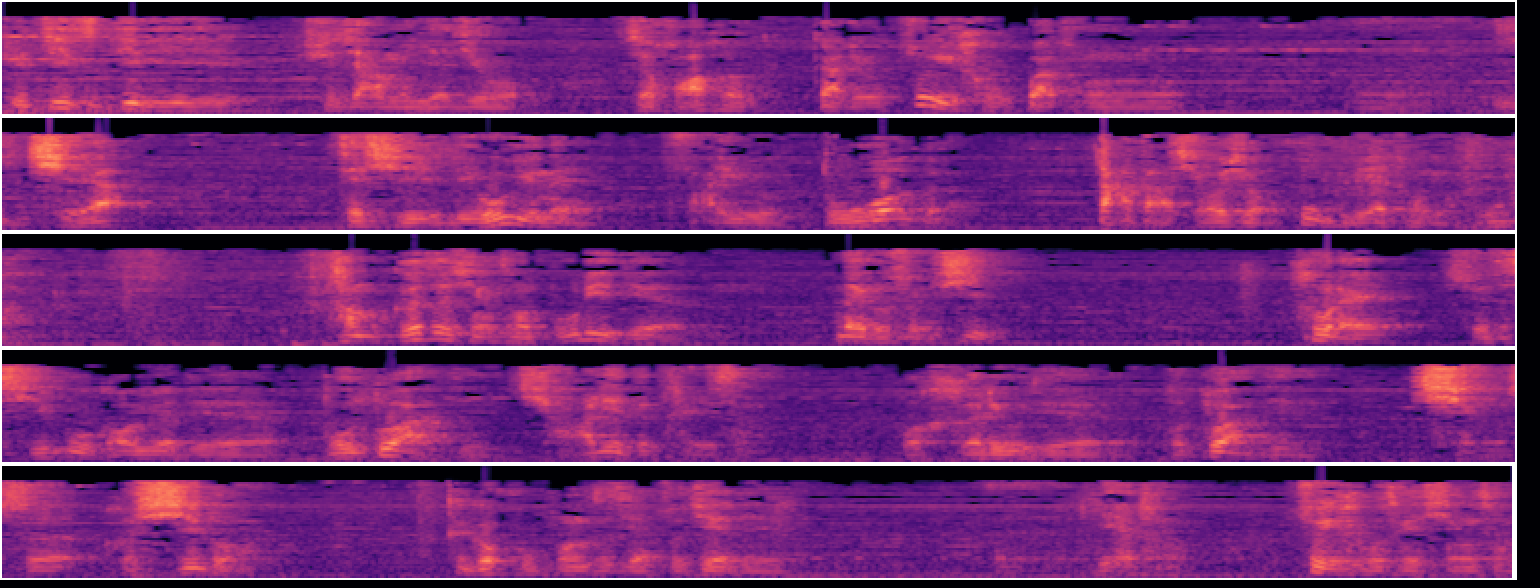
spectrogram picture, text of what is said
据地质地理学家们研究，在黄河干流最后贯通呃以前，在其流域内发有多个大大小小互不连通的湖泊，它们各自形成独立的内陆水系。后来，随着西部高原的不断的强烈的抬升和河流的不断的侵蚀和西断，各个湖泊之间逐渐的呃连通，最后才形成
